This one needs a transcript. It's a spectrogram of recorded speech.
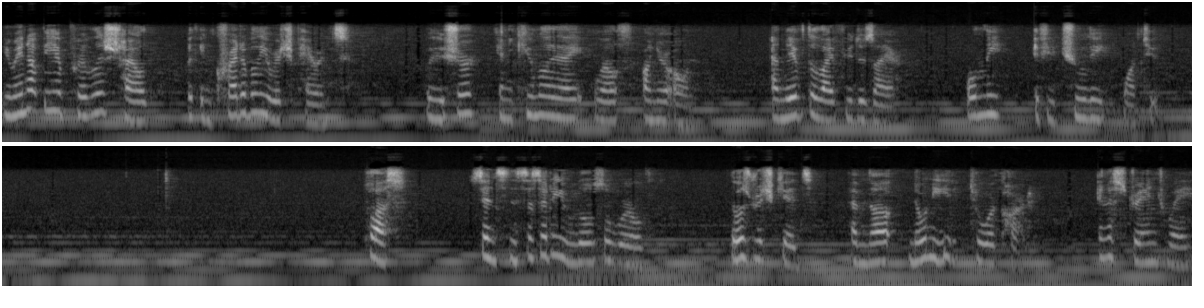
You may not be a privileged child with incredibly rich parents, but you sure can accumulate wealth on your own and live the life you desire only if you truly want to. Plus, since necessity rules the world, those rich kids have no, no need to work hard. In a strange way,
